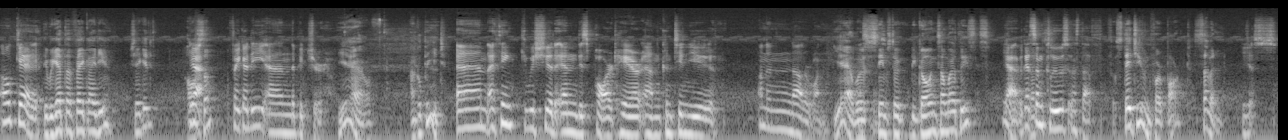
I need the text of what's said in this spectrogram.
Okay. Did we get the fake ID? Shake it? Yeah. Awesome. Fake ID and the picture. Yeah. Uncle Pete. And I think we should end this part here and continue on another one. Yeah, well, it seems to be going somewhere at least. Yeah, we got some clues and stuff. So stay tuned for part 7. Yes.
